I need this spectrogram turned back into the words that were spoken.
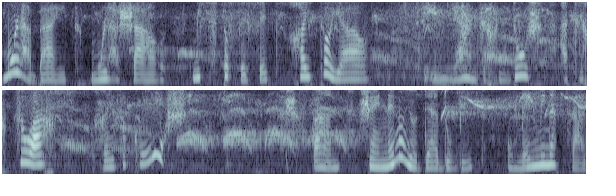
מול הבית, מול השער, מצטופפת חייתו יער. זה עניין, זה חידוש, הצחצוח רבע גרוש. השפן, שאיננו יודע דובית, עומד מן הצד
